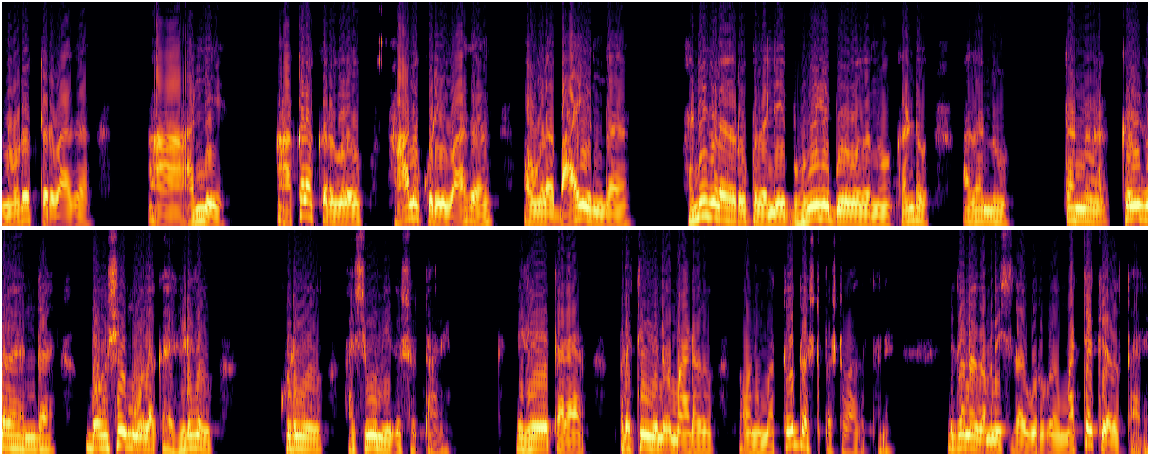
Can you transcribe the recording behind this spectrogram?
ನೋಡುತ್ತಿರುವಾಗ, ಆ, ಅಲ್ಲಿ ಆಕಳ ಕರುಗಳು ಹಾಲು ಕುಡಿಯುವಾಗ ಅವುಗಳ ಬಾಯಿಯಿಂದ ಹನಿಗಳ ರೂಪದಲ್ಲಿ ಭೂಮಿಗೆ ಬೀಳುವುದನ್ನು ಕಂಡು ಅದನ್ನು ತನ್ನ ಕೈಗಳಿಂದ ಬಹುಶಿ ಮೂಲಕ ಹಿಡಿದು ಕುಡಿದು ಹಸಿವು ನೀಗಿಸುತ್ತಾನೆ. ಇದೇ ತರ ಪ್ರತಿದಿನ ಮಾಡಲು ಅವನು ಮತ್ತೊಂದು ಸ್ಪಷ್ಟವಾಗುತ್ತಾನೆ ಇದನ್ನು ಗಮನಿಸಿದ ಗುರುಗಳು ಮತ್ತೆ ಕೇಳುತ್ತಾರೆ,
